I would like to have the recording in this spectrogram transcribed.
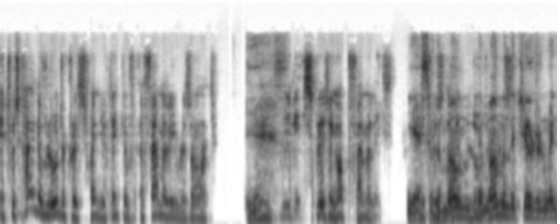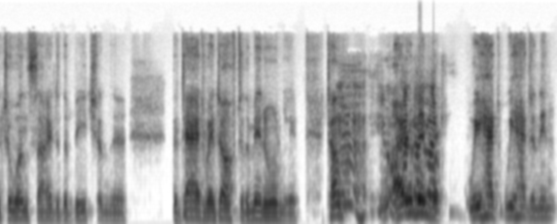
it was kind of ludicrous when you think of a family resort Yes. really splitting up families. Yes. It So the mum, the mum and the children went to one side of the beach, and the the dad went off to the men only. Tom, yeah, you know, I and- and remember like- we had we had an in,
